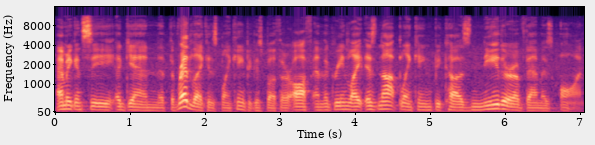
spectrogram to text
And we can see again that the red light is blinking because both are off and the green light is not blinking because neither of them is on.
